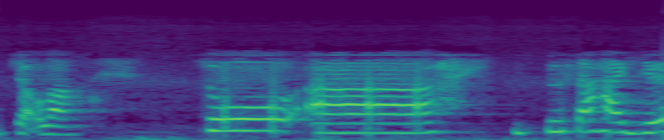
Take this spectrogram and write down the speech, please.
insyaallah so uh, itu sahaja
